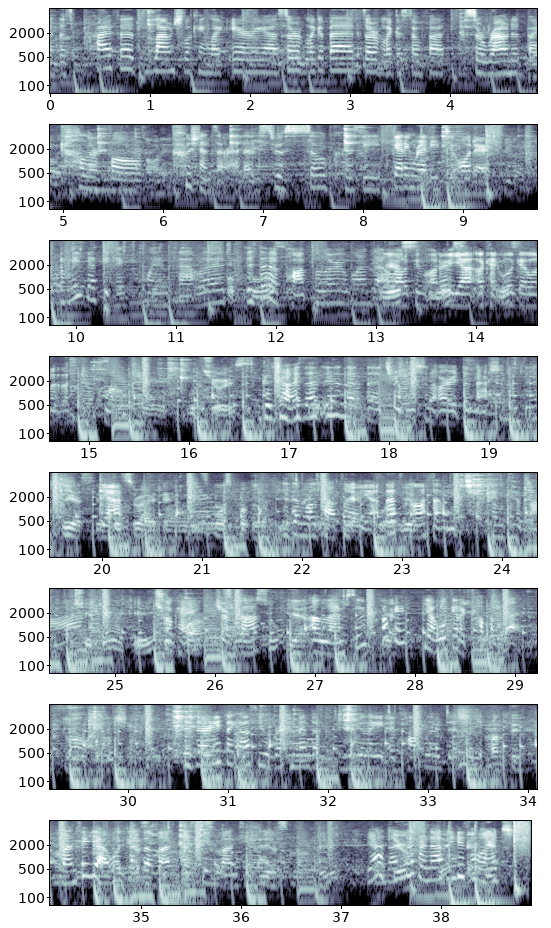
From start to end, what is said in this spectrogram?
In this private lounge looking like area, sort of like a bed, sort of like a sofa, surrounded by colorful cushions around it. It feels so cozy. Getting ready to order. Can we get the eggplant salad? Is that a popular one that a lot of people order? yes. Yeah, okay, we'll get one of those. Good choice. Good choice. That, isn't that the traditional or the national dish? Yes, yes Yeah. that's right. And it's most popular. here. Is the most popular? Yeah, well, that's yeah. awesome. Chicken kebab. Chicken, okay. Okay, shurpa. Soup, yeah. A lamb soup? Okay, yeah, we'll get a cup of that anything else you would recommend that's really a popular dish? Mante. Manti? Yeah, we'll get Yes. the, man- the steamed manti then. Yes, mante. Yeah, that's you. it for now. Thank you so much.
